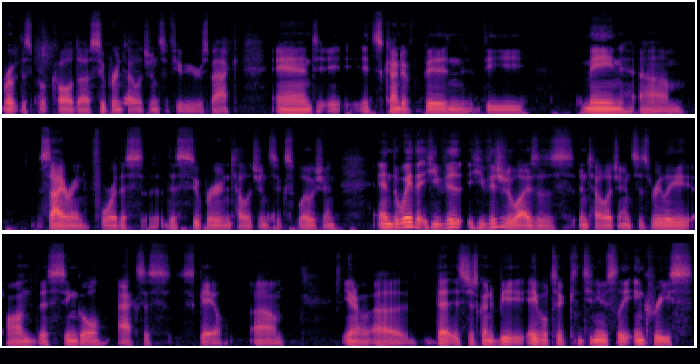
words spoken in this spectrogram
wrote this book called uh, Superintelligence a few years back, and it, it's kind of been the main um, siren for this this super intelligence explosion. And the way that he vi- he visualizes intelligence is really on this single axis scale. Um, you know uh, that it's just going to be able to continuously increase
